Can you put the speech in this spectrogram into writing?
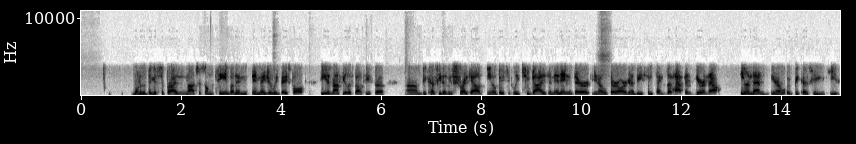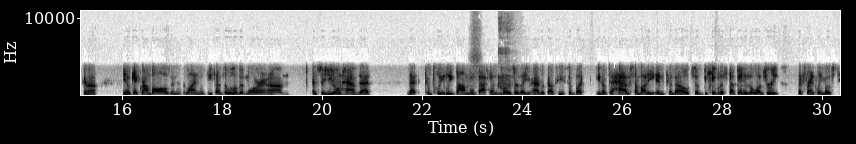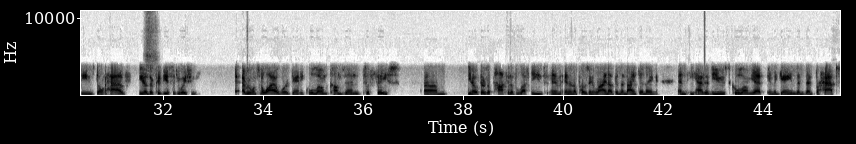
one of the biggest surprises, not just on the team, but in, in Major League Baseball. He is not Felix Bautista um, because he doesn't strike out, you know, basically two guys an inning. There, you know, there are going to be some things that happen here and now, here and then, you know, because he he's going to, you know, get ground balls and rely on his defense a little bit more. Um, and so you don't have that that completely dominant back end closer that you had with Bautista, but you know, to have somebody in Cano to be able to step in is a luxury that frankly most teams don't have. You know, there could be a situation every once in a while where Danny Coulombe comes in to face, um, you know, if there's a pocket of lefties in, in an opposing lineup in the ninth inning and he hasn't used Coulombe yet in the game, then, then perhaps,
